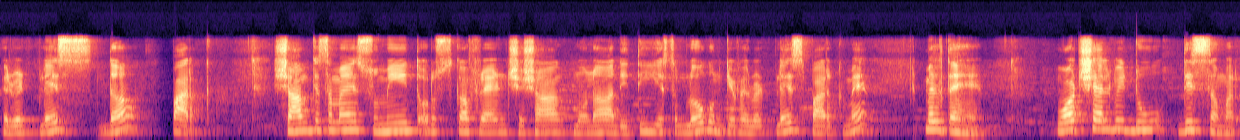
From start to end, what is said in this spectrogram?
favourite place the park शाम के समय सुमित और उसका फ्रेंड शशांक मोना अदिति ये सब लोग उनके फेवरेट प्लेस पार्क में मिलते हैं। What shall we do this summer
